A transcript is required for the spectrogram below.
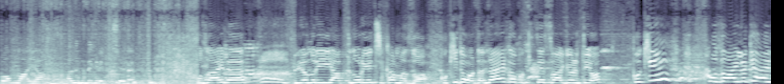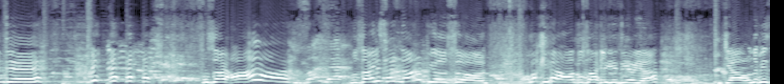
Vallahi ya. Hadi bize girelim içeri. Uzaylı. Hiranur iyi yaptın oraya çıkamaz o. Cookie de orada. Nerede o Cookie ses var görüntü yok. Cookie. Uzaylı geldi. Uzay. Aa. Uzaylı sen ne yapıyorsun? Bak ya uzaylıyı diyor ya. Ya onu biz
